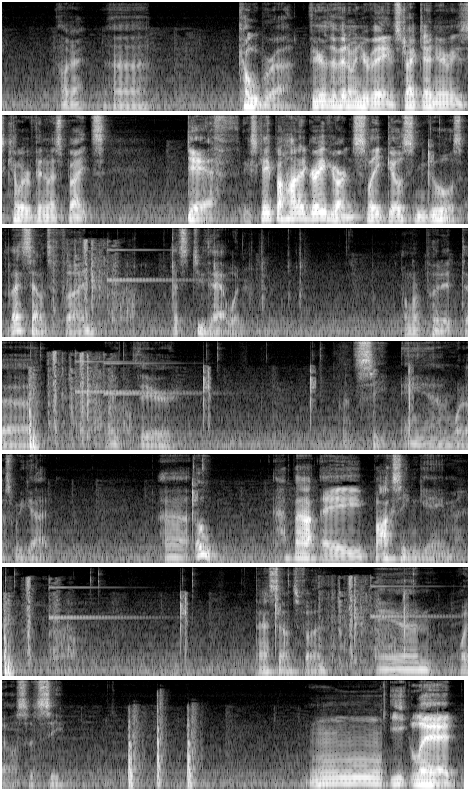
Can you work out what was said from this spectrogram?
Okay. Uh, Cobra. Fear the venom in your veins. Strike down your enemies. Killer venomous bites. Death. Escape a haunted graveyard and slay ghosts and ghouls. That sounds fun. Let's do that one. I'm to put it uh, right there. Let's see. And what else we got? Uh, oh, how about a boxing game? That sounds fun. And what else? Let's see. Mmm, eat lead.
